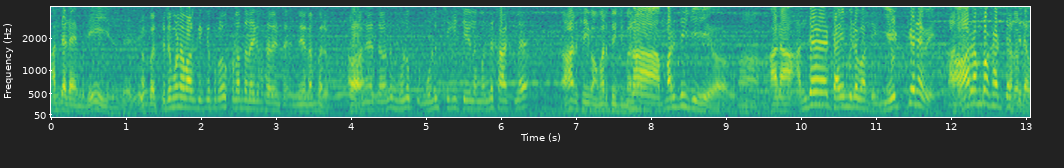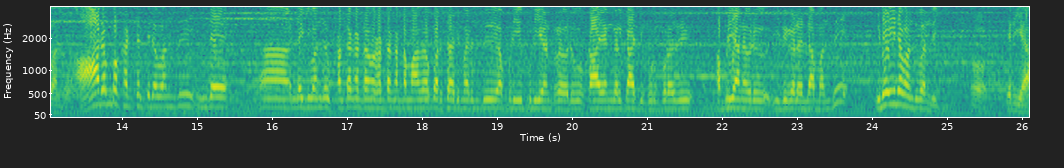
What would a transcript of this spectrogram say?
அந்த டைம்லேயே இருந்தது. அப்போ திருமண வாழ்க்கைக்கு பிறகு குழந்தை நேரம் வரும். அந்த நேரத்தில் வந்து முழு முழு சிகிச்சைகளும் வந்து காட்டில் ஆறு செய்வான் மருத்துவ வச்சு மேலே. நான் மருத்துவ செய்வோம். ஆ. ஆனால் அந்த டைமில் வந்து ஏற்கனவே ஆரம்ப கட்டத்தில் வந்து ஆரம்ப கட்டத்தில் வந்து இந்த இன்னைக்கு வந்து கட்டம் கட்டம் கட்டம் கட்டமாக பரிசாரி மருந்து அப்படி இப்படி என்ற ஒரு காயங்கள் காய்ச்சி கொடுக்குறது அப்படியான ஒரு இதுகள் எல்லாம் வந்து இடையில வந்து வந்துச்சு. சரியா?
